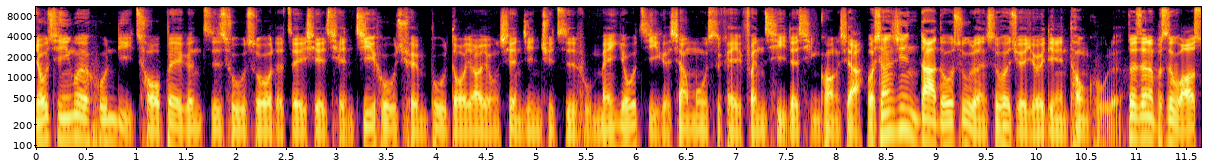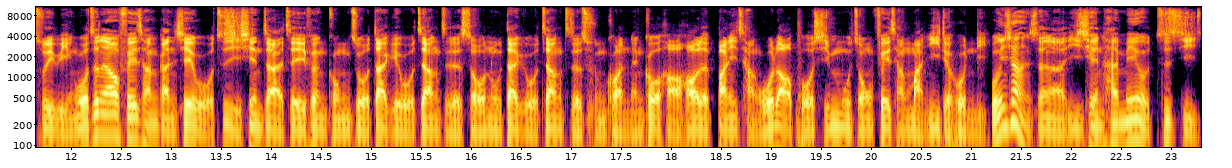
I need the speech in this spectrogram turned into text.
尤其因为婚礼筹备跟支出所有的这一些钱，几乎全部都要用现金去支付，没有几个项目是可以分期的情况下，我相信大多数人是会觉得有一点点痛苦的。这真的不是我要随便，我真的要非常感谢我自己现在这一份工作带给我这样子的收入，带给我这样子的存款，能够好好的办一场我老婆心目中非常满意的婚礼。我印象很深啊，以前还没有自己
